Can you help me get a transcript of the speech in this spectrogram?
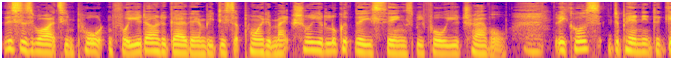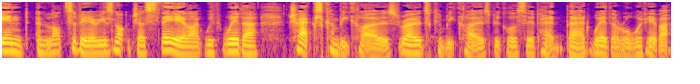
this is why it's important for you. You don't want to go there and be disappointed. Make sure you look at these things before you travel. Mm. Because depending, again, in lots of areas, not just there, like with weather, tracks can be closed, roads can be closed because they've had bad weather or whatever.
